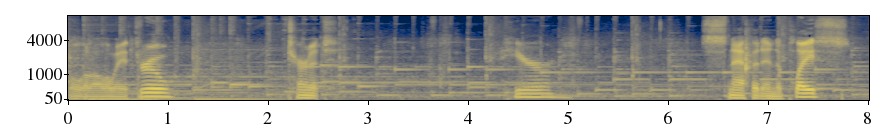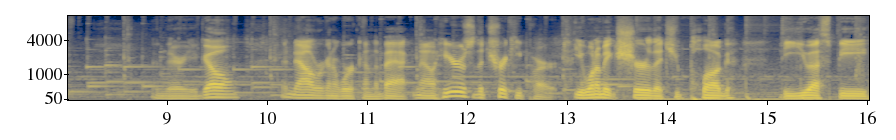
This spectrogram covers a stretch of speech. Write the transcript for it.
pull it all the way through, turn it here, snap it into place, and there you go. And now we're gonna work on the back. Now here's the tricky part. You wanna make sure that you plug the USB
